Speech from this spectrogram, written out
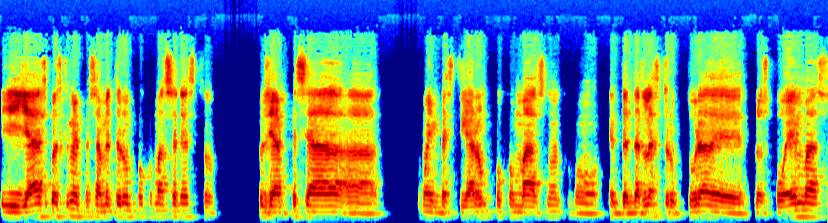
Y ya después que me empecé a meter un poco más en esto, pues ya empecé a, como investigar un poco más, ¿no? Como entender la estructura de los poemas,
